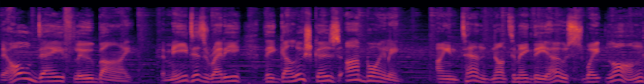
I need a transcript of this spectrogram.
The whole day flew by. The meat is ready, the galushkas are boiling. I intend not to make the hosts wait long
